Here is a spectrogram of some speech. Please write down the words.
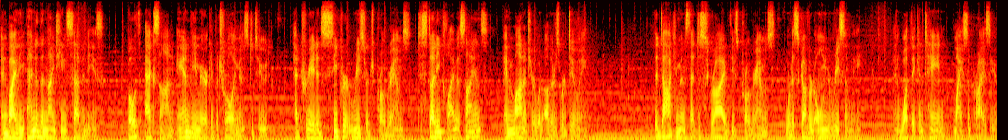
And by the end of the 1970s, both Exxon and the American Petroleum Institute had created secret research programs to study climate science and monitor what others were doing. The documents that describe these programs were discovered only recently, and what they contain might surprise you.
